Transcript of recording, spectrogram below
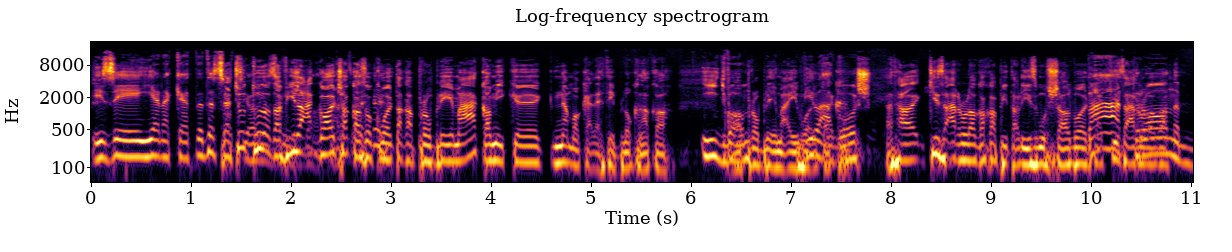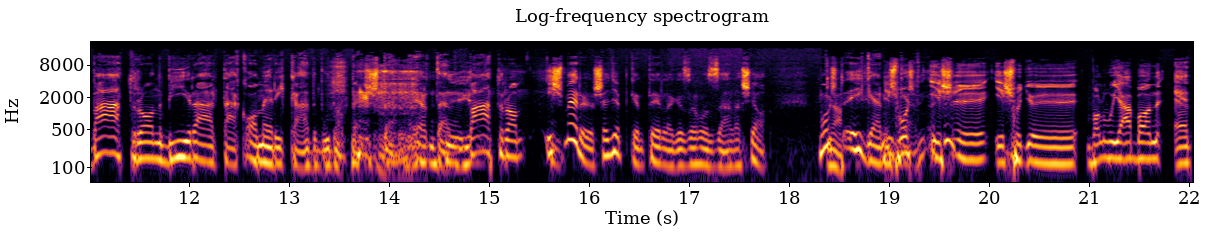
izé, ilyeneket. De, de tudod, a világgal csak azok voltak a problémák, amik nem a keleti blokknak a, Így van, a problémái voltak. Világos. Tehát ha kizárólag a kapitalizmussal volt. Bátran, kizárólag bátran bírálták Amerikát Budapesten. Érted? Bátran. Ismerős egyébként tényleg ez a hozzáállás. Ja. Most ja. igen. És, igen. Most, és, és hogy valójában ed,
